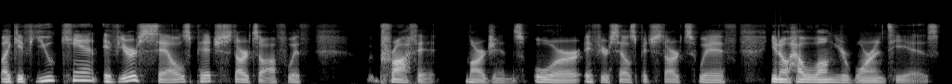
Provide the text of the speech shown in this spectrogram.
like if you can't if your sales pitch starts off with profit margins or if your sales pitch starts with, you know, how long your warranty is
